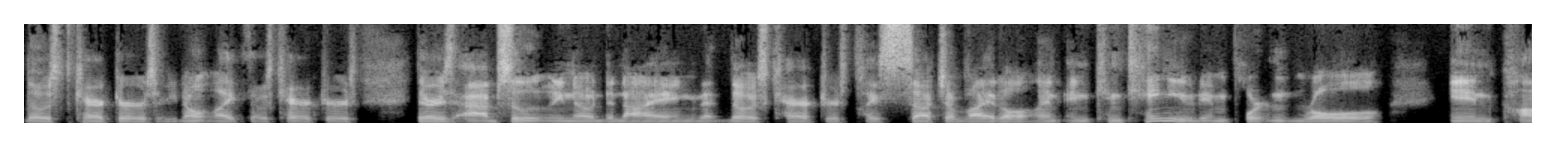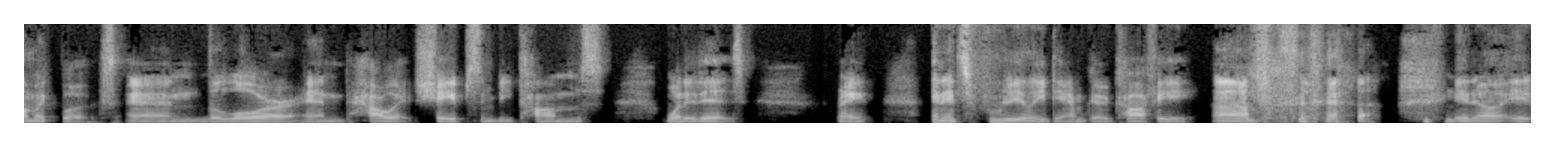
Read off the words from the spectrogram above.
those characters or you don't like those characters there is absolutely no denying that those characters play such a vital and, and continued important role in comic books and the lore and how it shapes and becomes what it is right? And it's really damn good coffee um you know it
